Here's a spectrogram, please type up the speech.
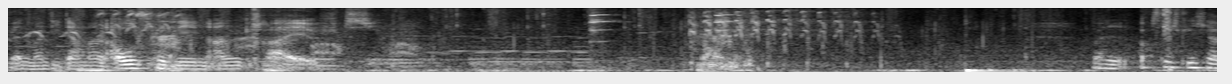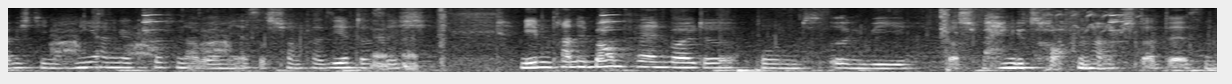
wenn man die da mal aus Versehen angreift. Weil absichtlich habe ich die noch nie angegriffen, aber mir ist es schon passiert, dass ich nebendran den Baum fällen wollte und irgendwie das Schwein getroffen habe stattdessen.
